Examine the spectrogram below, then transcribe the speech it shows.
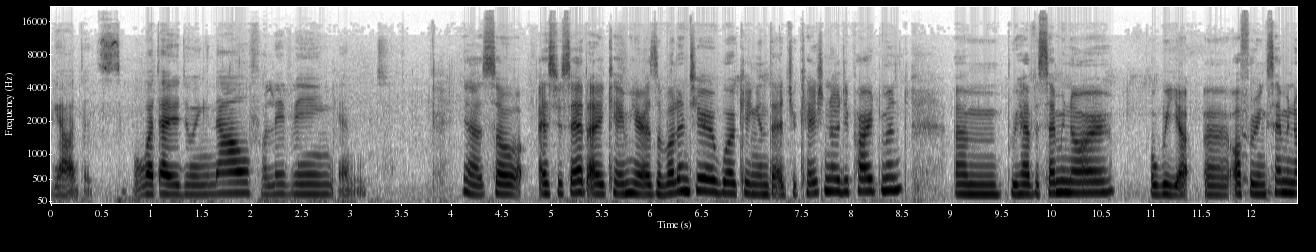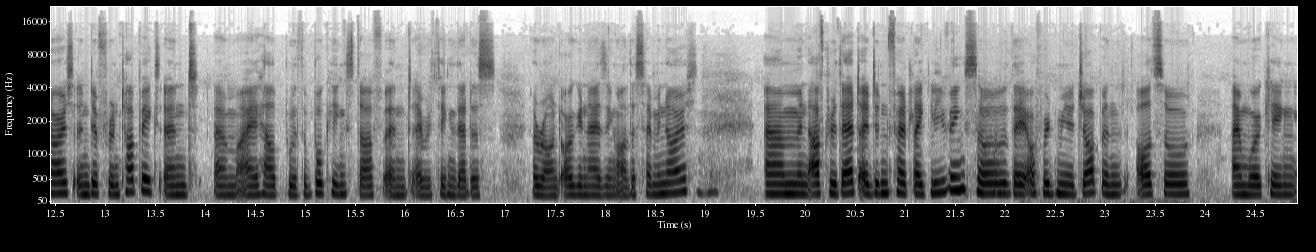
yeah, that's what are you doing now for living? And Yeah, so as you said, I came here as a volunteer working in the educational department. Um, we have a seminar, we are uh, offering seminars in different topics, and um, I help with the booking stuff and everything that is around organizing all the seminars. Um, and after that, I didn't felt like leaving, so they offered me a job, and also I'm working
